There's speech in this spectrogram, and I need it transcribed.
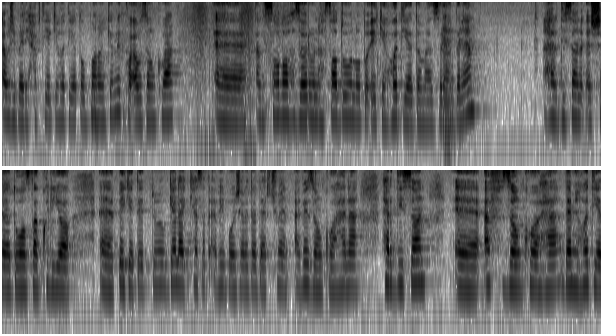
أو جی بری هفته که هاتی تو باران کرنه کو أو زانکو آه، الصاله 1900 ایک هاتی دم از راندنه هر دیسان اش دوازده کلیا بگت دو گله کست اوی باجر دا در چون اوی زانکو هنه هر دیسان اف زانکو ها دمی هاتی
